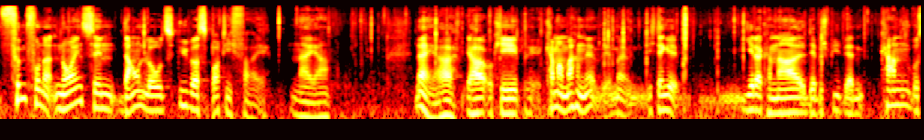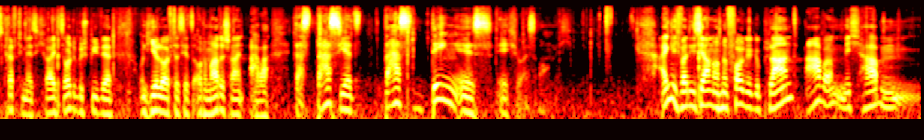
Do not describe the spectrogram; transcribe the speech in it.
519 Downloads über Spotify. Naja, naja, ja, okay, kann man machen. Ne? Ich denke, jeder Kanal, der bespielt werden kann, wo es kräftemäßig reicht, sollte bespielt werden. Und hier läuft das jetzt automatisch rein. Aber dass das jetzt das Ding ist, ich weiß auch nicht. Eigentlich war dieses Jahr noch eine Folge geplant, aber mich haben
